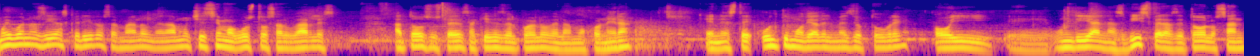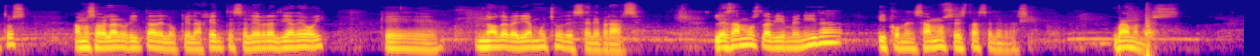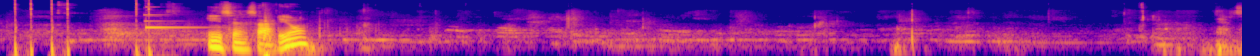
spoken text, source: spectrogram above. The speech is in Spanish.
Muy buenos días, queridos hermanos. Me da muchísimo gusto saludarles a todos ustedes aquí desde el pueblo de La Mojonera en este último día del mes de octubre. Hoy, eh, un día en las vísperas de todos los santos. Vamos a hablar ahorita de lo que la gente celebra el día de hoy, que no debería mucho de celebrarse. Les damos la bienvenida y comenzamos esta celebración. Vámonos. Incensario.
